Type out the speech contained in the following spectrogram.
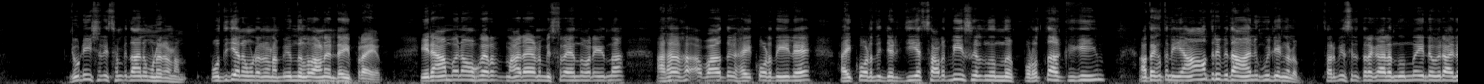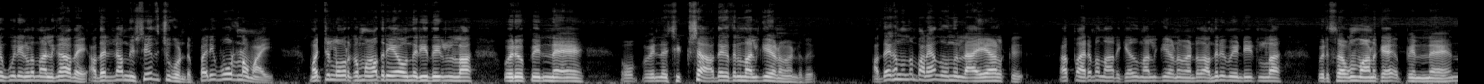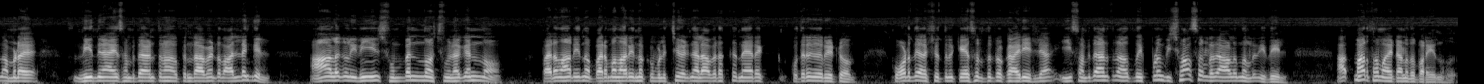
ജുഡീഷ്യറി സംവിധാനം ഉണരണം പൊതുജനം ഉണരണം എന്നുള്ളതാണ് എന്റെ അഭിപ്രായം. ഈ രാം മനോഹർ നാരായണ മിശ്ര എന്ന് പറയുന്ന അലഹബാദ് ഹൈക്കോടതിയിലെ ഹൈക്കോടതി ജഡ്ജിയെ സർവീസിൽ നിന്ന് പുറത്താക്കുകയും അദ്ദേഹത്തിന് യാതൊരുവിധ ആനുകൂല്യങ്ങളും സർവീസിൽ ഇത്ര കാലം നിന്നതിന്റെ ഒരു ആനുകൂല്യങ്ങളും നൽകാതെ അതെല്ലാം നിഷേധിച്ചുകൊണ്ട് പരിപൂർണമായി മറ്റുള്ളവർക്ക് മാതൃകയാവുന്ന രീതിയിലുള്ള ഒരു പിന്നെ പിന്നെ ശിക്ഷ അദ്ദേഹത്തിന് നൽകുകയാണ് വേണ്ടത്. അദ്ദേഹം ഒന്നും പറയാൻ തോന്നുന്നില്ല അയാൾക്ക്. ആ പരമനാറിക്ക് അത് നൽകുകയാണ് വേണ്ടത്. അതിന് വേണ്ടിയിട്ടുള്ള ഒരു ശ്രമമാണ് പിന്നെ നമ്മുടെ നീതിന്യായ സംവിധാനത്തിനകത്തുണ്ടാവേണ്ടത് അല്ലെങ്കിൽ ആളുകൾ ഇനിയും ശുംഭനെന്നോ ശുനകനെന്നോ പരനാറിയെന്നോ പരമനാറിയെന്നൊക്കെ വിളിച്ചു കഴിഞ്ഞാൽ അവരൊക്കെ നേരെ കുതിര കയറിയിട്ടോ കോടതി ലക്ഷ്യത്തിന് കേസെടുത്തിട്ടോ കാര്യമില്ല. ഈ സംവിധാനത്തിനകത്ത് ഇപ്പോഴും വിശ്വാസമുള്ള ഒരാളെന്നുള്ള രീതിയിൽ ആത്മാർത്ഥമായിട്ടാണ് ഇത് പറയുന്നത്.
